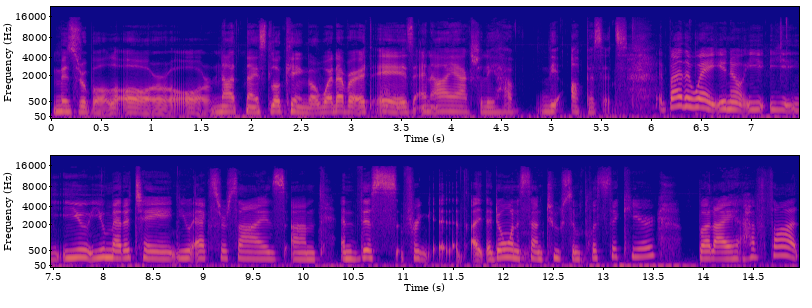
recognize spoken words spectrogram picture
miserable or or not nice looking or whatever it is and I actually have the opposite. By the way, you know, you you, you meditate, you exercise, um, and this. For I, I don't want to sound too simplistic here, but I have thought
